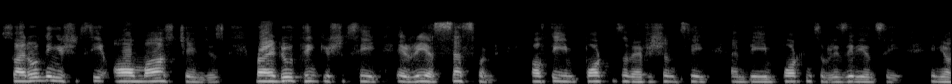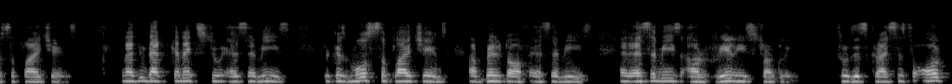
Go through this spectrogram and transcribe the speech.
So I don't think you should see all mass changes, but I do think you should see a reassessment of the importance of efficiency and the importance of resiliency in your supply chains. And I think that connects to SMEs because most supply chains are built off SMEs, and SMEs are really struggling through this crisis for all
